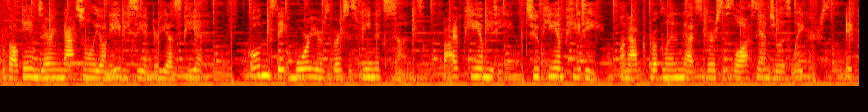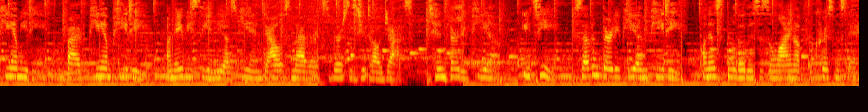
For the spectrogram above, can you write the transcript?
with all games airing nationally on ABC and ESPN. Golden State Warriors vs Phoenix Suns, 5 p.m. ET, 2 p.m. PT, on ABC Brooklyn Nets vs Los Angeles Lakers, 8 p.m. ET, 5 p.m. PT, on ABC and ESPN Dallas Mavericks vs Utah Jazz, 10.30 p.m. ET, 7.30 p.m. PT, on ESPN although this is a lineup for Christmas Day,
